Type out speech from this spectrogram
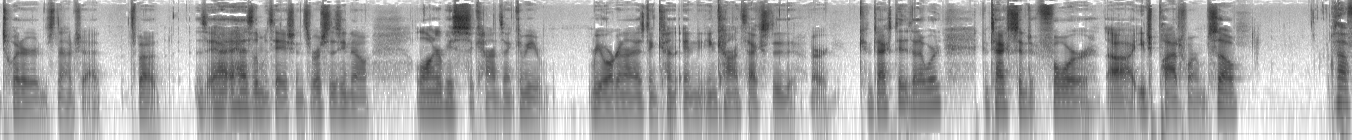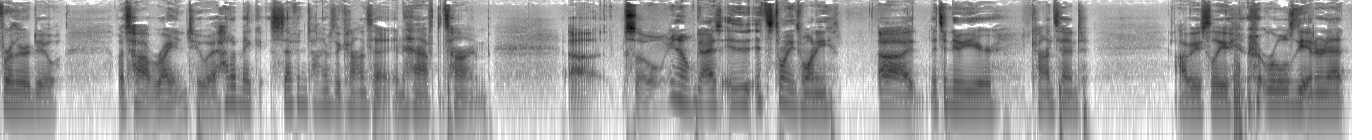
Twitter and Snapchat. It's about it has limitations versus you know, longer pieces of content can be reorganized and con- in, in contexted or contexted is that a word? Contexted for uh, each platform. So, without further ado, let's hop right into it. How to make seven times the content in half the time. Uh, so you know, guys, it, it's 2020. Uh, it's a new year. Content obviously rules the internet.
